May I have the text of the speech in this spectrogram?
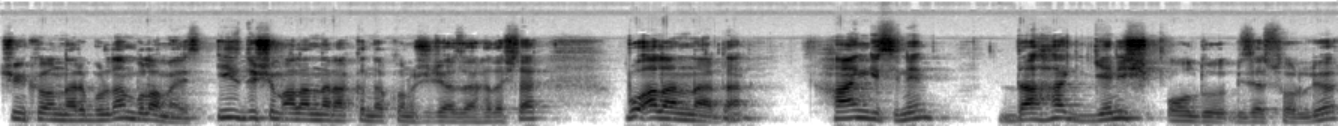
Çünkü onları buradan bulamayız. İz düşüm alanlar hakkında konuşacağız arkadaşlar. Bu alanlardan hangisinin daha geniş olduğu bize soruluyor.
